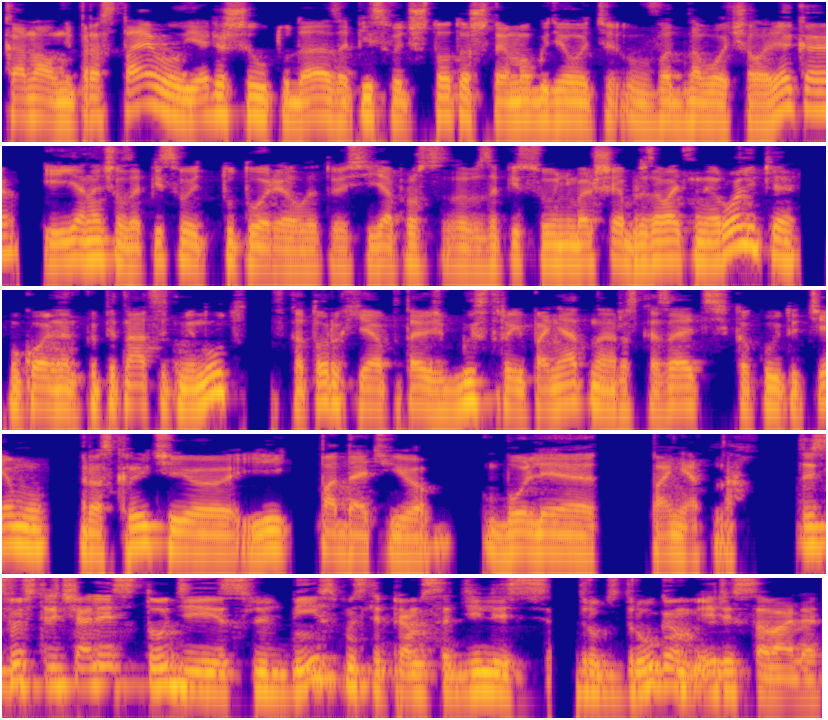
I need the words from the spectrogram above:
канал не простаивал, я решил туда записывать что-то, что я могу делать в одного человека, и я начал записывать туториалы, то есть я просто записываю небольшие образовательные ролики, буквально по 15 минут, в которых я пытаюсь быстро и понятно рассказать какую-то тему, раскрыть ее и подать ее более понятно. То есть вы встречались в студии с людьми, в смысле прям садились друг с другом и рисовали?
